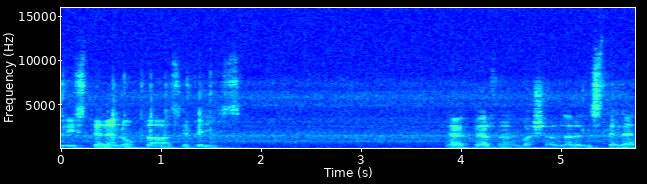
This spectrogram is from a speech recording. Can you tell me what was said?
listele nokta aspx Evet personel başarıları listele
